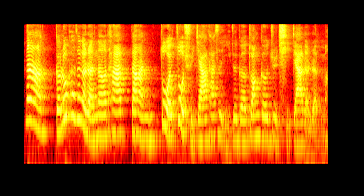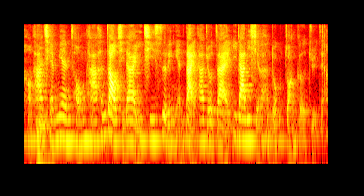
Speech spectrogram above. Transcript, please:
那格鲁克这个人呢，他当然作为作曲家，他是以这个装歌剧起家的人嘛。哈，他前面从他很早期，大概一七四零年代，他就在意大利写了很多装歌剧这样。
